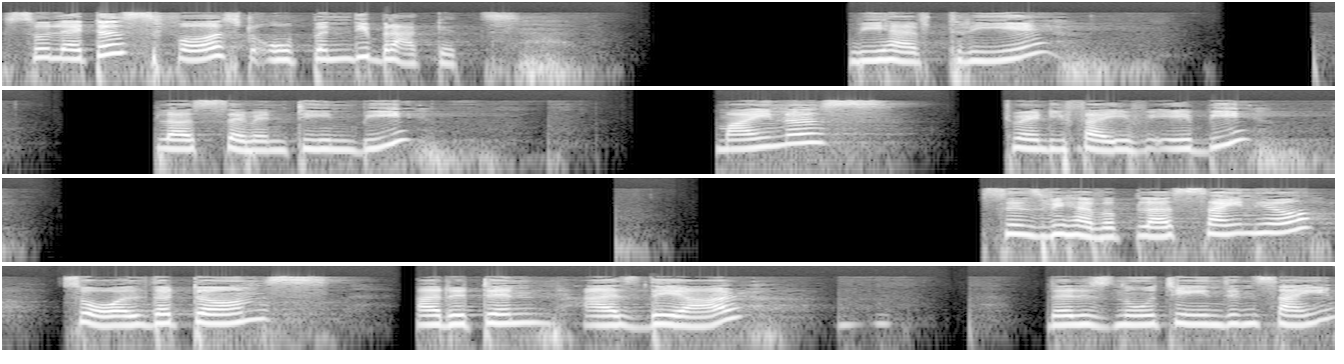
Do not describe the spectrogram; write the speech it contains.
So let us first open the brackets. We have 3a plus 17b minus 25ab since we have a plus sign here so all the terms are written as they are there is no change in sign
